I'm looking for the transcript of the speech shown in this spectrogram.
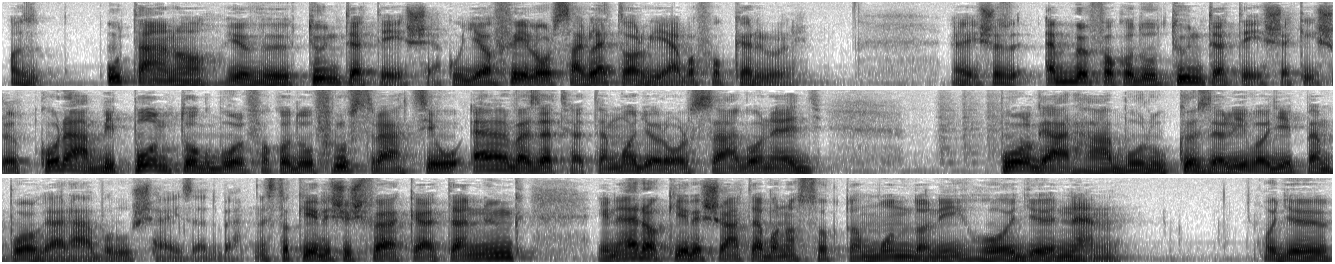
az utána jövő tüntetések, ugye a fél ország letargiába fog kerülni. És az ebből fakadó tüntetések is, a korábbi pontokból fakadó frusztráció elvezethet Magyarországon egy, polgárháború közeli, vagy éppen polgárháborús helyzetbe? Ezt a kérdést is fel kell tennünk. Én erre a kérdésre általában azt szoktam mondani, hogy nem. Hogy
